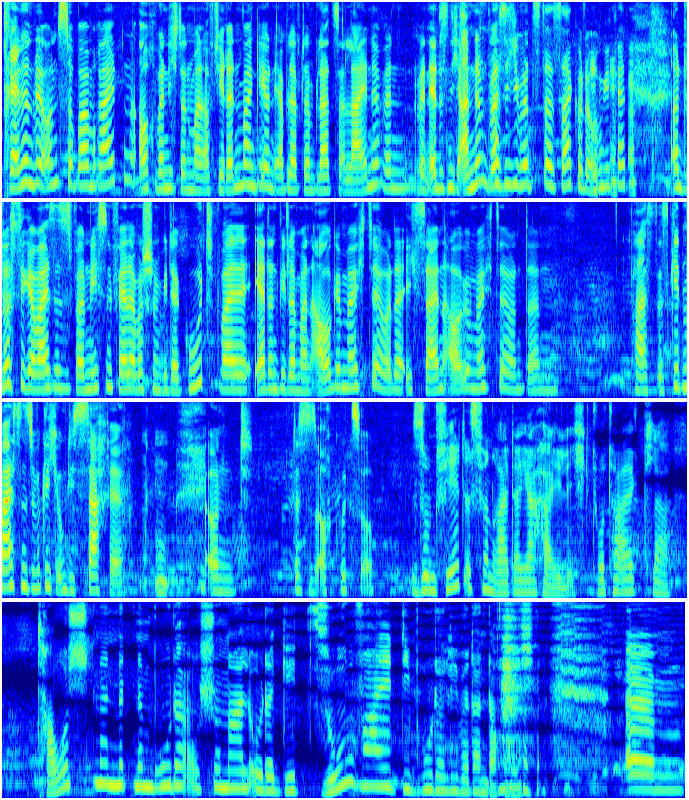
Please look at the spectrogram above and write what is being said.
trennen wir uns so beim Reiten, auch wenn ich dann mal auf die Rennbahn gehe und er bleibt am Platz alleine, wenn, wenn er das nicht annimmt, was ich ihm jetzt da sage oder umgekehrt. Und lustigerweise ist es beim nächsten Pferd aber schon wieder gut, weil er dann wieder mein Auge möchte oder ich sein Auge möchte und dann passt. Es geht meistens wirklich um die Sache. Und das ist auch gut so. So ein Pferd ist für einen Reiter ja heilig, total klar. Tauscht man mit einem Bruder auch schon mal oder geht so weit die Bruderliebe dann doch nicht? ähm,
